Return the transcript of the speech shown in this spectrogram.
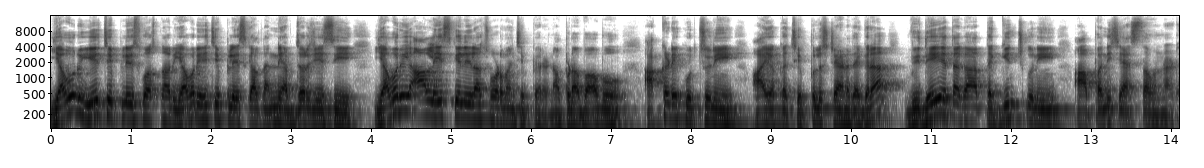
ఎవరు ఏ చెప్పులు వేసుకొస్తున్నారు ఎవరు ఏ చెప్పులు వేసుకెళ్తారు అన్నీ అబ్జర్వ్ చేసి ఎవరి వాళ్ళు వేసుకెళ్ళి ఇలా చూడమని చెప్పారండి. అప్పుడు ఆ బాబు అక్కడే కూర్చుని ఆ యొక్క చెప్పుల స్టాండ్ దగ్గర విధేయతగా తగ్గించుకుని ఆ పని చేస్తూ ఉన్నాడు.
